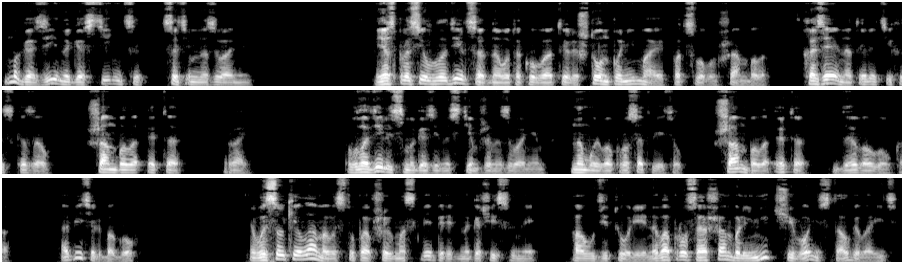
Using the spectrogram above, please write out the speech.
магазины, гостиницы с этим названием. Я спросил владельца одного такого отеля, что он понимает под словом Шамбала. Хозяин отеля тихо сказал, Шамбала – это рай. Владелец магазина с тем же названием на мой вопрос ответил, Шамбала – это Деволока, обитель богов. Высокий лама, выступавший в Москве перед многочисленной аудиторией, на вопросы о Шамбале ничего не стал говорить.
